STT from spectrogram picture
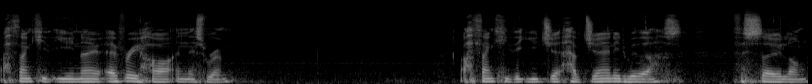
I thank you that you know every heart in this room. I thank you that you have journeyed with us for so long.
